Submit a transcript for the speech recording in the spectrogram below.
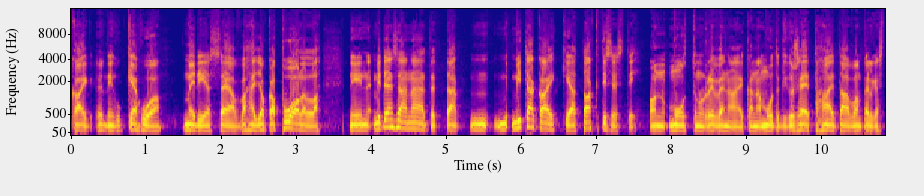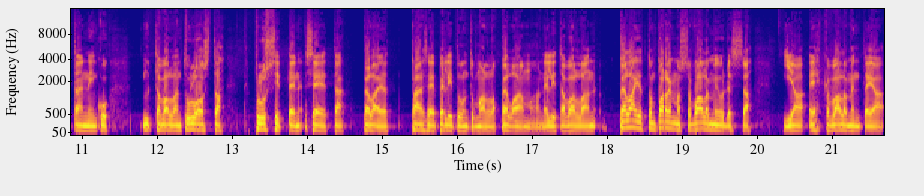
kaik, niin kuin kehua mediassa ja vähän joka puolella, niin miten sä näet, että m- mitä kaikkea taktisesti on muuttunut Riven aikana, muutakin kuin se, että haetaan vaan pelkästään niin kuin, tavallaan tulosta, plus sitten se, että pelaajat pääsee pelituntumalla pelaamaan. Eli tavallaan pelaajat on paremmassa valmiudessa ja ehkä valmentaja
